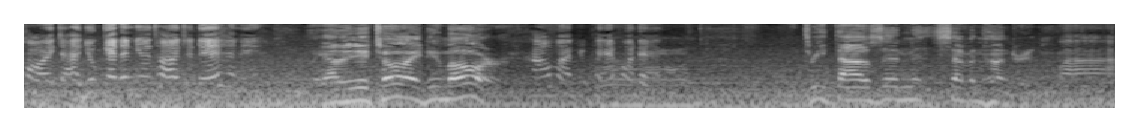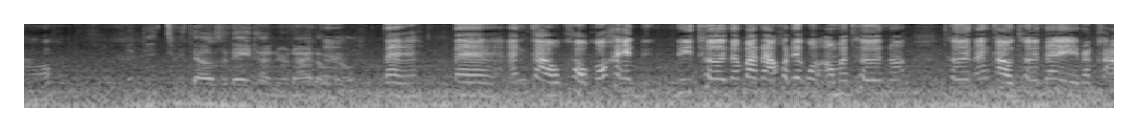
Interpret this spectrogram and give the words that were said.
toy จ้ะ you get a new toy today honey I got a new toy, new mower. how much you pay for that 3,700. ว้าว Maybe 3,800. I don't know. แต่ แต่อันเก่าเขาก็ให้รีเทิร์นนะบ้านเราเขาเรียกว่าเอามาเทิร์นเนาะเทิร์นอันเก่าเทิร์นได้ราคา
